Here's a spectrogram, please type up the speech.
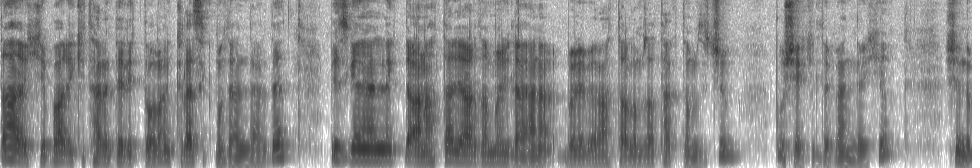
daha kibar iki tane delikli olan klasik modellerde. Biz genellikle anahtar yardımıyla yani böyle bir anahtarlığımıza taktığımız için bu şekilde bendeki. Şimdi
